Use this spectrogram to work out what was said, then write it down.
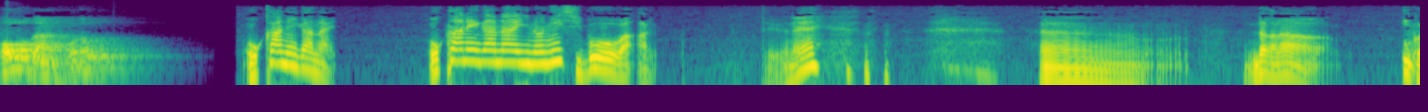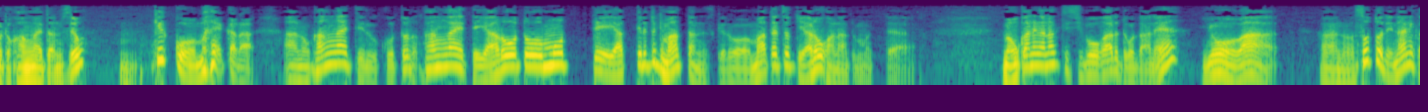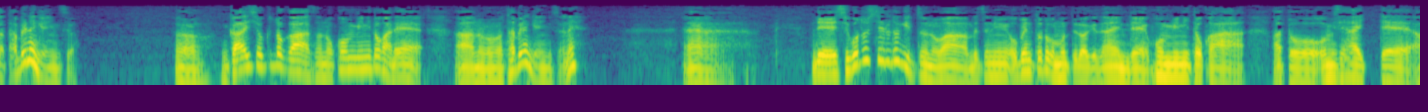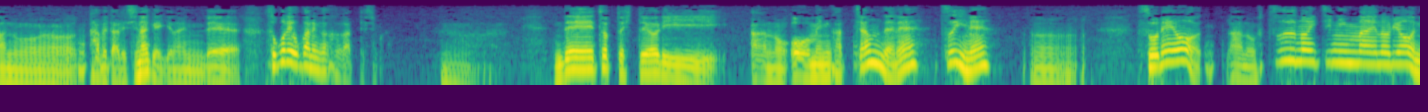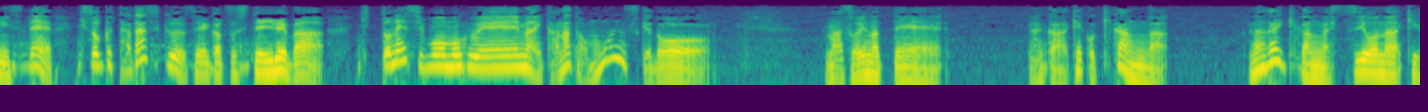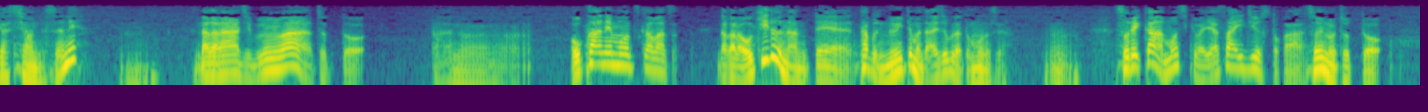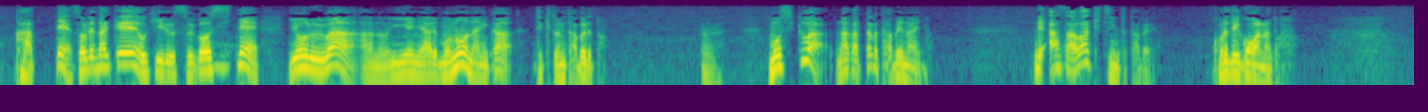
横断歩道。お金がない。お金がないのに脂肪はある。っていうね。うーん。だから、いいこと考えたんですよ。結構前から、あの、考えてること、考えてやろうと思ってやってる時もあったんですけど、またちょっとやろうかなと思って。まあ、お金がなくて脂肪があるってことはね、要は、あの、外で何か食べなきゃいいんですよ。うん。外食とか、そのコンビニとかで、あの、食べなきゃいいんですよね。うん。で、仕事してる時っていうのは、別にお弁当とか持ってるわけじゃないんで、コンビニとか、あと、お店入って、あの、食べたりしなきゃいけないんで、そこでお金がかかってしまう。で、ちょっと人より、あの、多めに買っちゃうんだよね。ついね。うん。それを、あの、普通の一人前の量にして、規則正しく生活していれば、きっとね、脂肪も増えないかなと思うんですけど、まあそういうのって、なんか結構期間が、長い期間が必要な気がしちゃうんですよね。うん、だから自分はちょっと、あのーお金も使わず。だからお昼なんて多分抜いても大丈夫だと思うんですよ。うん。それか、もしくは野菜ジュースとか、そういうのをちょっと買って、それだけお昼過ごして、夜は、あの、家にあるものを何か適当に食べると。うん。もしくは、なかったら食べないと。で、朝はきちんと食べる。これでいこうかなと。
